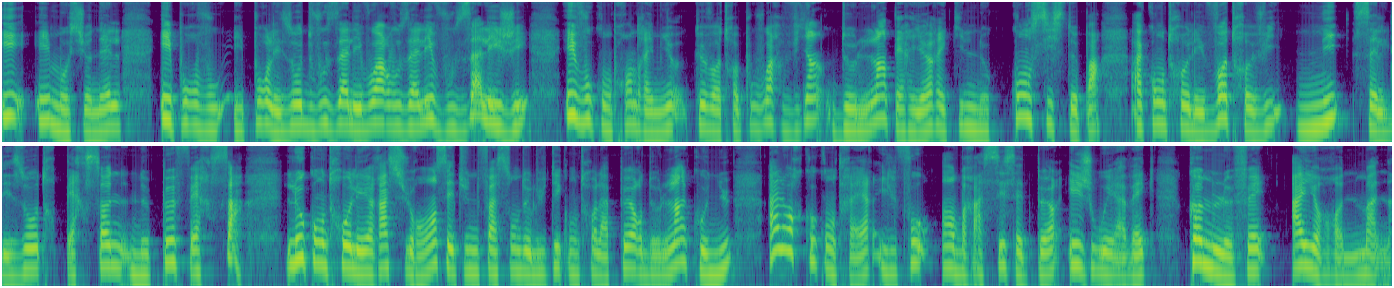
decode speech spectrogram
et émotionnel, et pour vous et pour les autres, vous allez voir, vous allez vous alléger et vous comprendrez mieux que votre pouvoir vient de l'intérieur et qu'il ne consiste pas à contrôler votre vie ni celle des autres. Personne ne peut faire ça. Le contrôle est rassurant, c'est une façon de lutter contre la peur de l'inconnu, alors qu'au contraire, il faut embrasser cette peur et jouer avec, comme le fait Iron Man.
